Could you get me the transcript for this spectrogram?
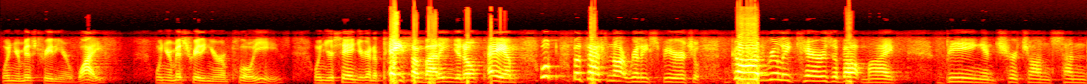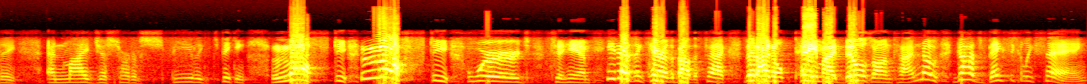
when you're mistreating your wife, when you're mistreating your employees, when you're saying you're going to pay somebody and you don't pay them, well, but that's not really spiritual. God really cares about my being in church on Sunday and my just sort of speaking, speaking lofty, lofty words to Him. He doesn't care about the fact that I don't pay my bills on time. No, God's basically saying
